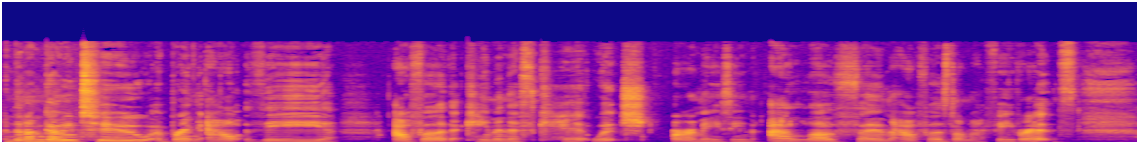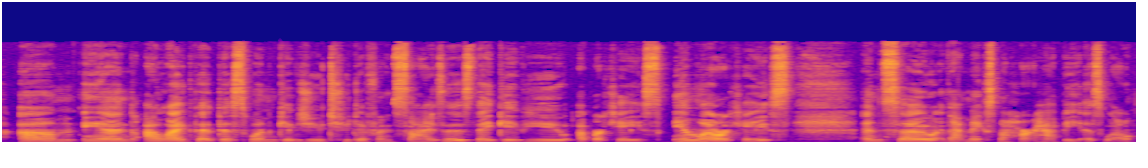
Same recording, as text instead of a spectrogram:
and then I'm going to bring out the alpha that came in this kit, which are amazing. I love foam alphas. They're my favorites. Um, and I like that this one gives you two different sizes. They give you uppercase and lowercase. And so that makes my heart happy as well.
